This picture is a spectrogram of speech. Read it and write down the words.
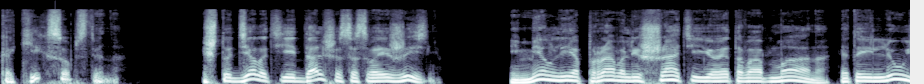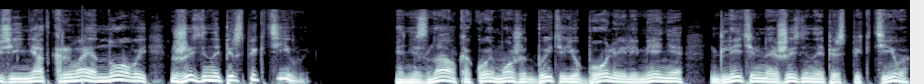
Каких, собственно? И что делать ей дальше со своей жизнью? Имел ли я право лишать ее этого обмана, этой иллюзии, не открывая новой жизненной перспективы? Я не знал, какой может быть ее более или менее длительная жизненная перспектива,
